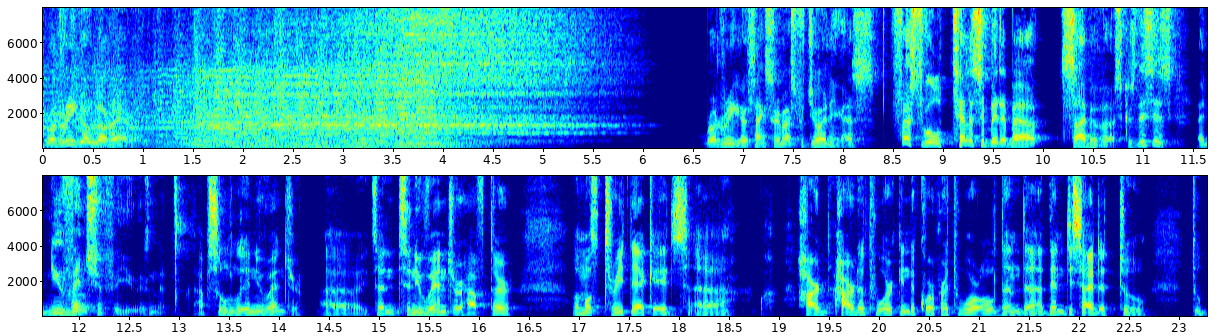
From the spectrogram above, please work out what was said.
Rodrigo Loureiro. Rodrigo, thanks very much for joining us. First of all, tell us a bit about Cyberverse, because this is a new venture for you, isn't it? Absolutely a new venture. Uh, it's, a, it's, a, new venture after almost three decades, uh, hard, hard at work in the corporate world, and uh, then decided to, to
